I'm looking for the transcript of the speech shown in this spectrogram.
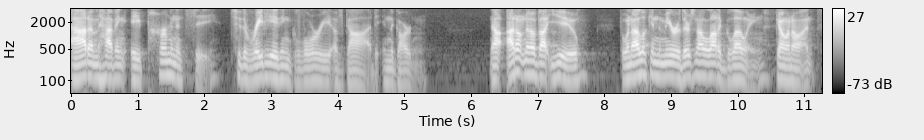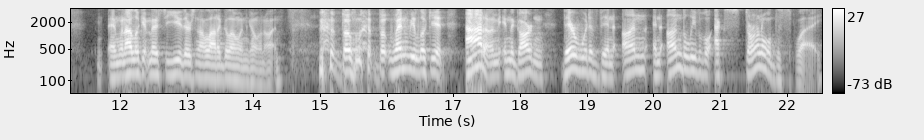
Adam having a permanency to the radiating glory of God in the garden. Now, I don't know about you, but when I look in the mirror, there's not a lot of glowing going on. And when I look at most of you, there's not a lot of glowing going on. but, but when we look at Adam in the garden, there would have been un, an unbelievable external display,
